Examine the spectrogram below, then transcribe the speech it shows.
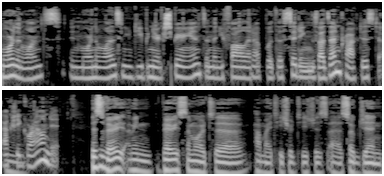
More than once and more than once, and you deepen your experience, and then you follow it up with a sitting zazen practice to actually ground it. This is very, I mean, very similar to how my teacher teaches uh, Dzogchen.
